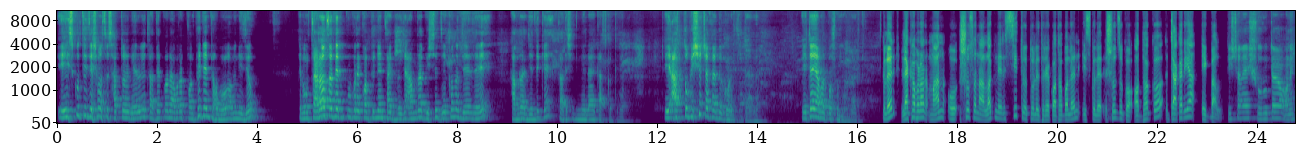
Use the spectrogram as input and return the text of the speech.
এই স্কুল থেকে যে সমস্ত ছাত্ররা বেরোবে তাদের পরে আমরা কনফিডেন্ট হব আমি নিজেও। এবং তারাও তাদের উপরে কনফিডেন্ট থাকবে যে আমরা বিশ্বের যে কোনো যে যে আমরা যেদিকে তাদের সাথে মিলায় কাজ করতে পারব। এই আত্মবিশ্বাসটা তাদের গড়ে তুলতে হবে। এটাই আমার পছন্দ আর কি। স্কুলের লেখাপড়ার মান ও সূচনা লগ্নের চিত্র তুলে ধরে কথা বলেন স্কুলের সুযোগ্য অধ্যক্ষ জাকারিয়া ইকবাল। প্রতিষ্ঠানের শুরুটা অনেক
